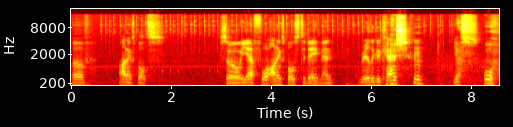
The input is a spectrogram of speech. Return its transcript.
of Onyx Bolts. So yeah, four Onyx Bolts today, man. Really good cash. yes. Oh.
